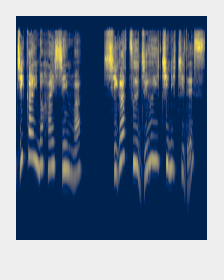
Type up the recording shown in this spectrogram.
次回の配信は4月11日です。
